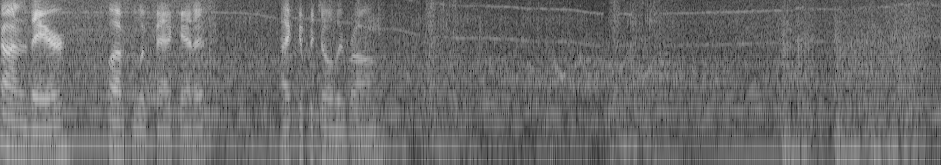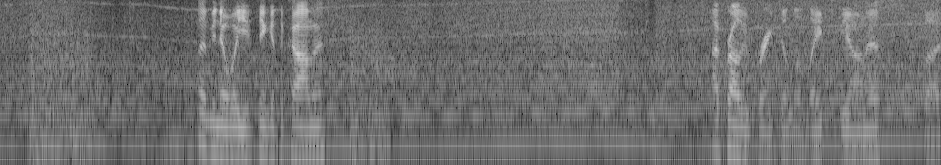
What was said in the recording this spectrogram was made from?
kind of there. We'll have to look back at it. I could be totally wrong. Let me know what you think in the comments. I probably braked a little late to be honest, but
